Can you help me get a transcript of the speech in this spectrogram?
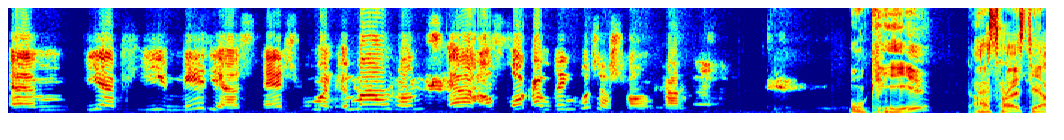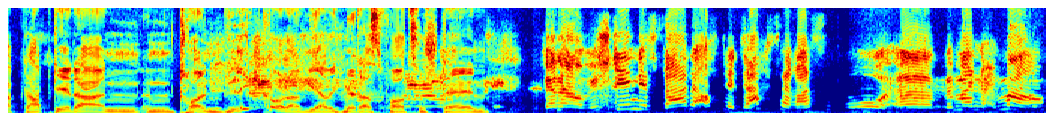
ähm, VIP Media Stage, wo man immer sonst äh, auf Rock am Ring runterschauen kann. Okay. Das heißt, ihr habt, habt ihr da einen, einen tollen Blick oder wie habe ich mir das vorzustellen? Genau, wir stehen jetzt gerade auf der Dachterrasse, wo, äh, wenn man immer auf,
